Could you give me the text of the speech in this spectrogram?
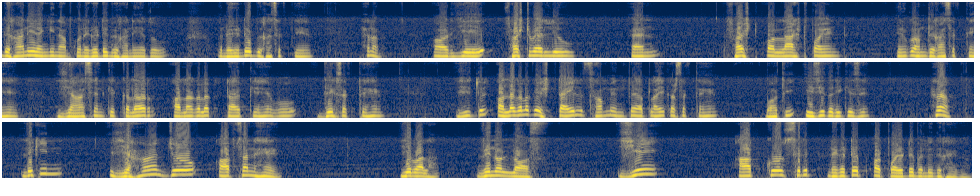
दिखानी रंगीन आपको नेगेटिव दिखानी है तो नेगेटिव दिखा सकते हैं, है ना? और ये फ़र्स्ट वैल्यू एंड फ़र्स्ट और लास्ट पॉइंट इनको हम दिखा सकते हैं। यहाँ से इनके कलर अलग अलग टाइप के हैं, वो देख सकते हैं। ये तो अलग अलग स्टाइल्स हम इन पर अप्लाई कर सकते हैं, बहुत ही ईजी तरीके से, है ना? लेकिन यहाँ जो ऑप्शन है, ये वाला विन और लॉस ये आपको सिर्फ़ नेगेटिव और पॉजिटिव वैल्यू दिखाएगा।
